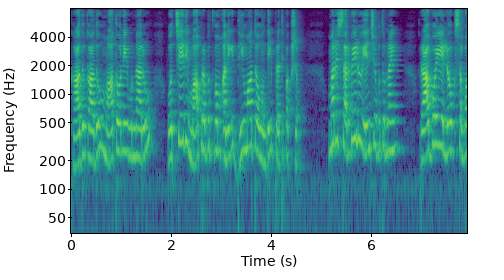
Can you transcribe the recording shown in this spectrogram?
కాదు కాదు మాతోనే ఉన్నారు వచ్చేది మా ప్రభుత్వం అని ధీమాతో ఉంది ప్రతిపక్షం. మరి సర్వేలు ఏం చెబుతున్నాయి? రాబోయే లోక్సభ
